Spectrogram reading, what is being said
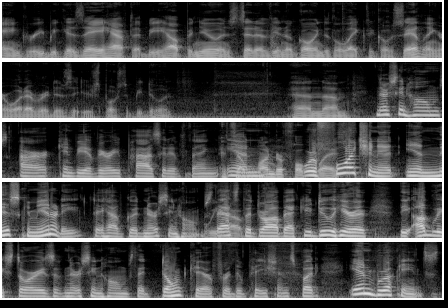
angry because they have to be helping you instead of you know going to the lake to go sailing or whatever it is that you're supposed to be doing. And um, Nursing homes are can be a very positive thing. It's a and wonderful We're place. fortunate in this community to have good nursing homes. We That's the drawback. You do hear the ugly stories of nursing homes that don't care for their patients, but in Brookings,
